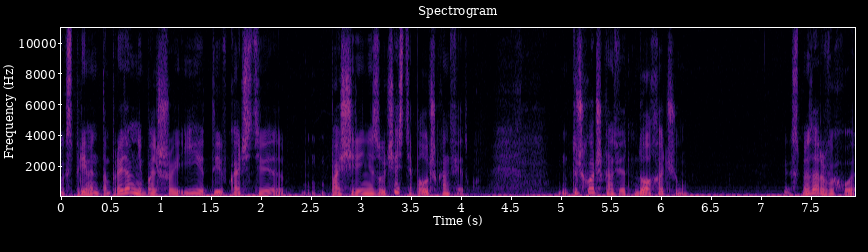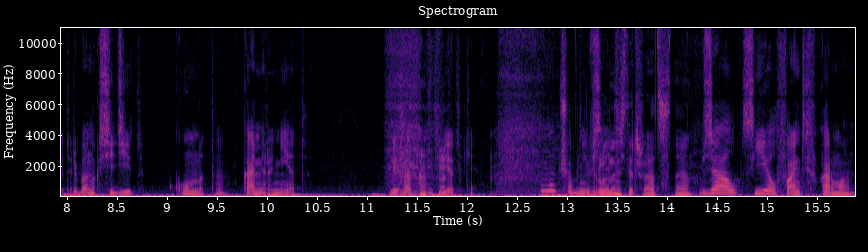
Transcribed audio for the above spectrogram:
эксперимент там пройдем небольшой, и ты в качестве поощрения за участие получишь конфетку. Ну, ты же хочешь конфету? Да, хочу. Экспериментатор выходит, ребенок сидит, комната, камер нет, лежат конфетки. Ну, что бы не взять. Трудно сдержаться, да. Взял, съел, фантик в карман.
